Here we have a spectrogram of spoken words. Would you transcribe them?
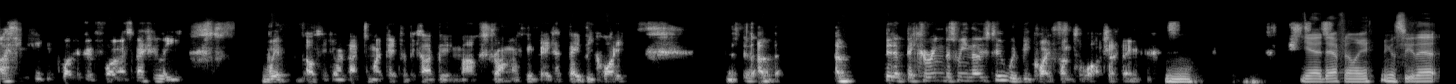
I think she did quite a good foil, especially with obviously going back to my pick for Picard being Mark Strong. I think they'd they'd be quite a, a bit of bickering between those two would be quite fun to watch. I think. Mm. Yeah, definitely. You can see that.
